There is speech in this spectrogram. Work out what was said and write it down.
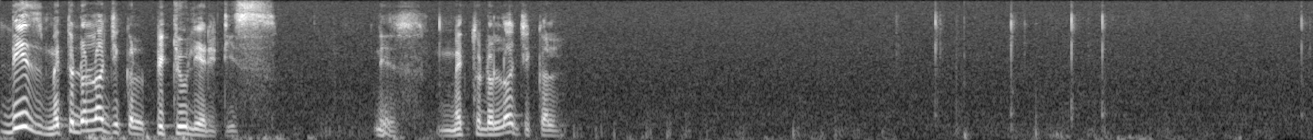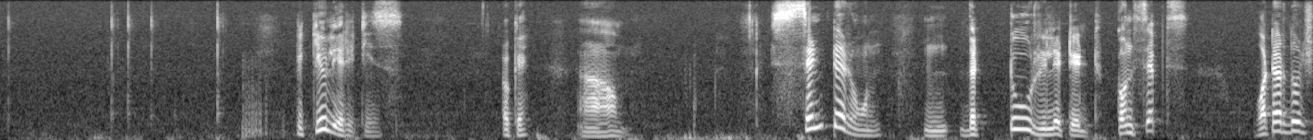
these methodological peculiarities, these methodological peculiarities okay, um, center on the two related concepts. What are those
